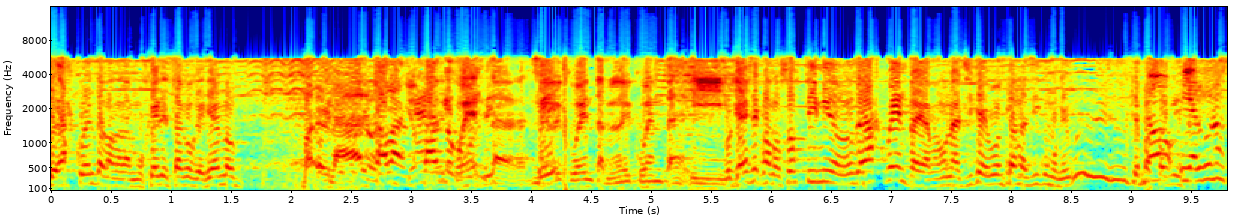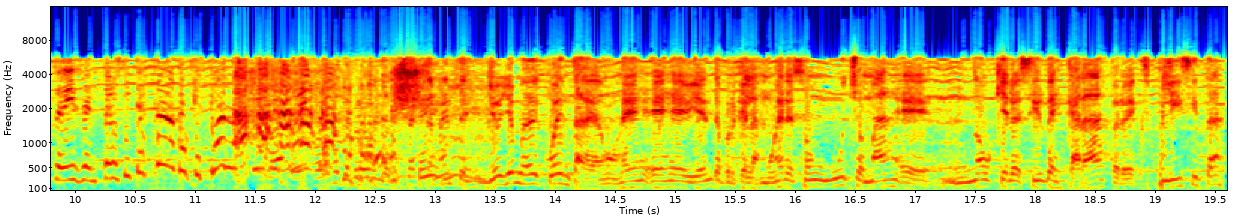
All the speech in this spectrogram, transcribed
¿Te das cuenta cuando la mujer está coqueteando? eh, Claro, está me doy como cuenta, me doy cuenta, me doy cuenta. Y Porque a veces cuando sos tímido no te das cuenta, digamos, una chica y vos estás así como que, "Uy, ¿qué No, aquí?". y algunos te dicen, pero si te estaba coqueteando. Por eso te pregunto. Exactamente. Yo, yo me doy cuenta, digamos, es, es evidente porque las mujeres son mucho más, eh, no quiero decir descaradas, pero explícitas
